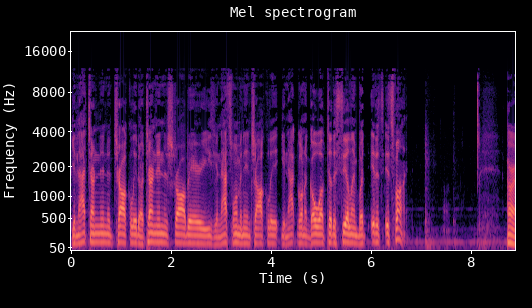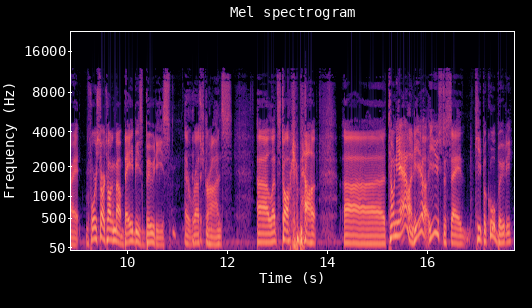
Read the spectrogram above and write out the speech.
You're not turning into chocolate or turning into strawberries. You're not swimming in chocolate. You're not going to go up to the ceiling, but it is it's fun. All right. Before we start talking about babies' booties at restaurants, uh, let's talk about uh, Tony Allen. He, uh, he used to say, "Keep a cool booty."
